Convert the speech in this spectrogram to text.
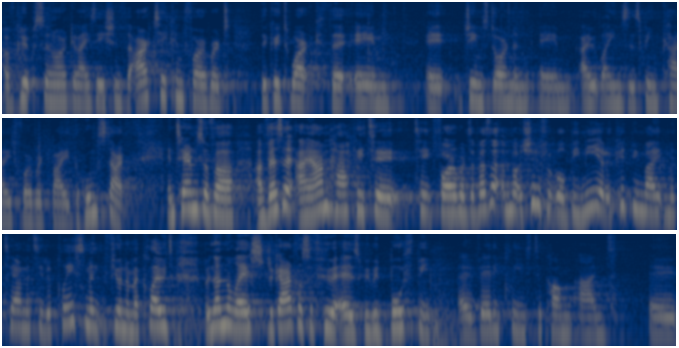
of groups and organisations that are taking forward the good work that um, uh, James Dornan um, outlines is being carried forward by the Home Start. In terms of a, a visit, I am happy to take forward a visit. I'm not sure if it will be me or it could be my maternity replacement, Fiona MacLeod, but nonetheless, regardless of who it is, we would both be uh, very pleased to come and uh,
